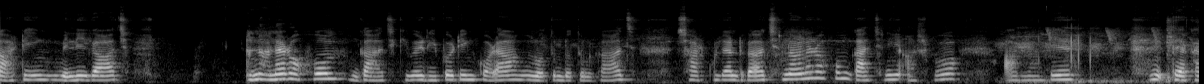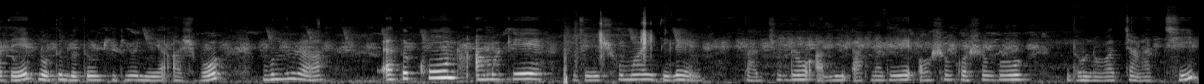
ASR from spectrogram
কাটিং মিলি গাছ নানা রকম গাছ কীভাবে রিপোর্টিং করা, নতুন নতুন গাছ সার্কুল্যান্ট গাছ, নানা রকম গাছ নিয়ে আসব। আপনাদের দেখাতে নতুন নতুন ভিডিও নিয়ে আসব। বন্ধুরা, এতক্ষণ আমাকে যে সময় দিলেন, তার জন্য আমি আপনাদের অসংখ্য অসংখ্য ধন্যবাদ জানাচ্ছি।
